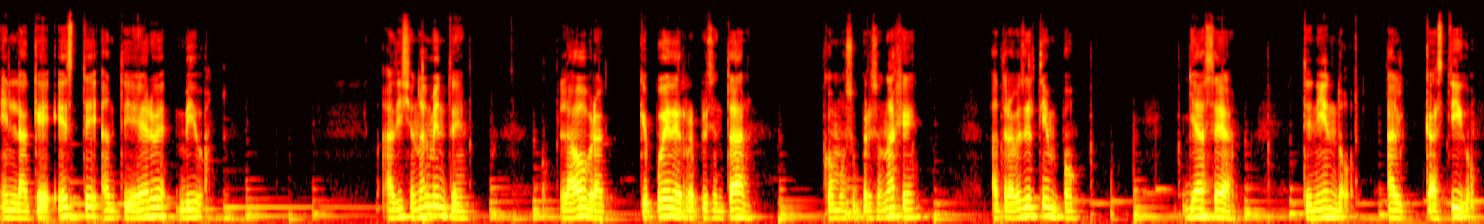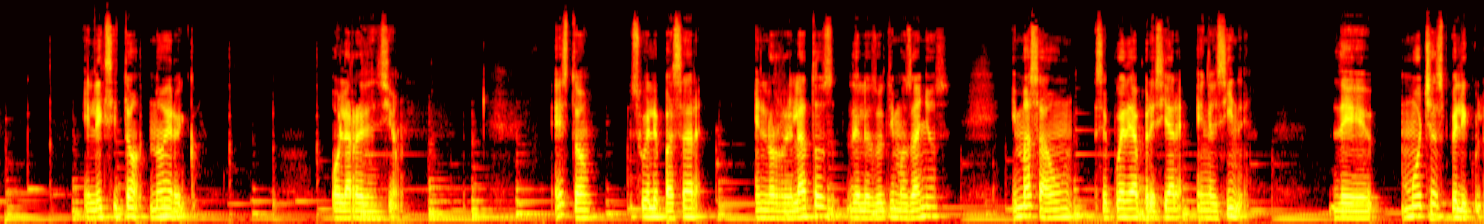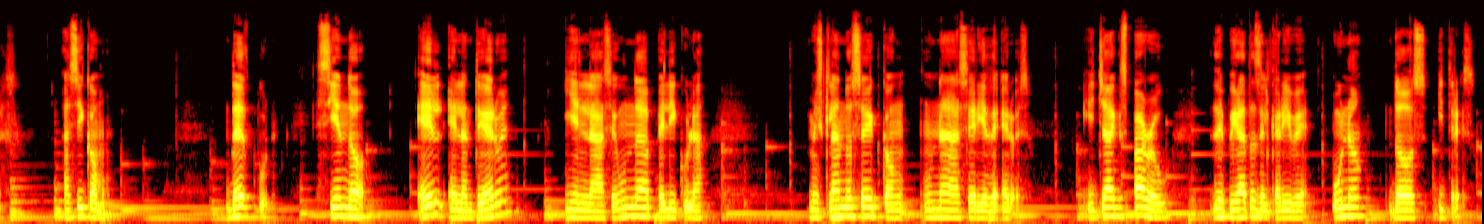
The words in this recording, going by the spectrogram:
en la que este antihéroe viva. Adicionalmente, la obra que puede representar como su personaje a través del tiempo, ya sea teniendo al castigo, el éxito no heroico o la redención. Esto suele pasar en los relatos de los últimos años y más aún se puede apreciar en el cine de muchas películas, así como Deadpool, siendo él el antihéroe y en la segunda película mezclándose con una serie de héroes, y Jack Sparrow de Piratas del Caribe 1, 2 y 3.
